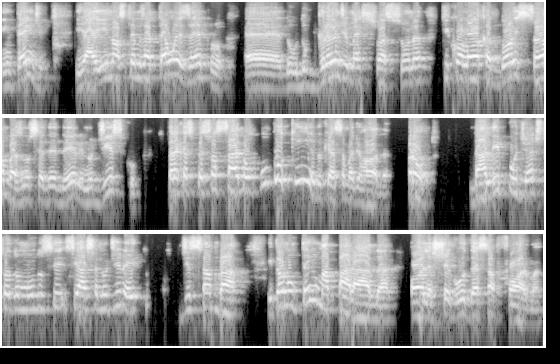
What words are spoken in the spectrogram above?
Entende? E aí nós temos até um exemplo é, do, do, grande mestre Suassuna, que coloca dois sambas no CD dele, no disco, para que as pessoas saibam um pouquinho do que é samba de roda. Pronto. Dali por diante, todo mundo se, se acha no direito de sambar. Então não tem uma parada, olha, chegou dessa forma.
